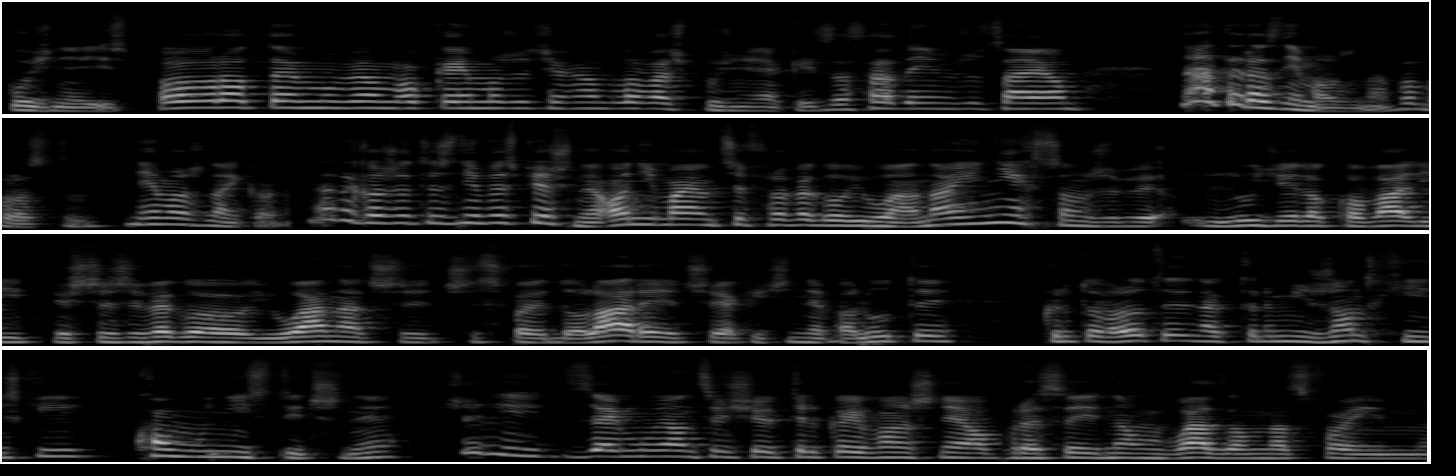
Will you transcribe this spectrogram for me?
później z powrotem mówią ok, możecie handlować, później jakieś zasady im rzucają no a teraz nie można, po prostu. Nie można i koniec. Dlatego, że to jest niebezpieczne. Oni mają cyfrowego juana i nie chcą, żeby ludzie lokowali jeszcze żywego juana, czy, czy swoje dolary, czy jakieś inne waluty kryptowaluty, na którymi rząd chiński komunistyczny, czyli zajmujący się tylko i wyłącznie opresyjną władzą nad swoim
